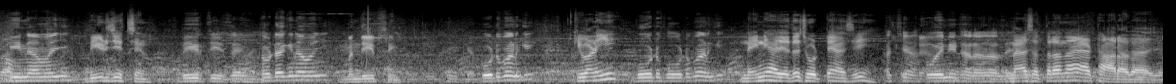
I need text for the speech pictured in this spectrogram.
ਕੀ ਨਾਮ ਹੈ ਜੀ ਵੀਰਜੀਤ ਸਿੰਘ ਵੀਰਜੀਤ ਸਿੰਘ ਤੁਹਾਡਾ ਕੀ ਨਾਮ ਹੈ ਜੀ ਮਨਦੀਪ ਸਿੰਘ ਠੀਕ ਹੈ ਵੋਟ ਬਣ ਗਈ ਕੀ ਬਣੀ ਜੀ ਵੋਟ ਵੋਟ ਬਣ ਗਈ। ਨਹੀਂ ਨਹੀਂ ਹਜੇ ਤਾਂ ਛੋਟੇ ਆ ਅਸੀਂ। ਅੱਛਾ ਕੋਈ ਨਹੀਂ 18 ਸਾਲ ਦੇ। ਮੈਂ 17 ਦਾ 18 ਦਾ ਹੈ ਜੀ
